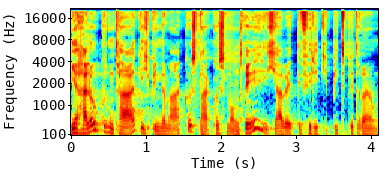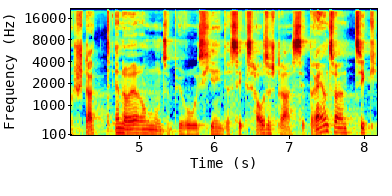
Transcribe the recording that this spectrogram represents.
Ja, hallo, guten Tag. Ich bin der Markus, Markus Mondre. Ich arbeite für die Gebietsbetreuung Stadterneuerung. Unser Büro ist hier in der Sechshauserstraße 23.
